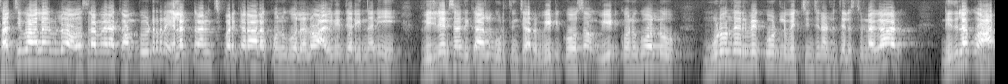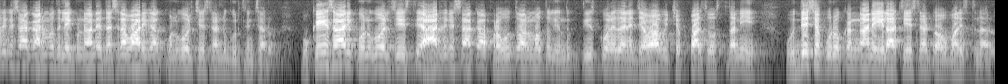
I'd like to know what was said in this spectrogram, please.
సచివాలయంలో అవసరమైన కంప్యూటర్ ఎలక్ట్రానిక్స్ పరికరాల కొనుగోలులో అవినీతి జరిగిందని విజిలెన్స్ అధికారులు గుర్తించారు. వీటి కోసం వీటి కొనుగోలు మూడు వందల ఇరవై కోట్లు వెచ్చించినట్లు తెలుస్తుండగా నిధులకు ఆర్థిక శాఖ అనుమతి లేకుండానే దశల వారీగా కొనుగోలు చేసినట్లు గుర్తించారు. ఒకేసారి కొనుగోలు చేస్తే ఆర్థిక శాఖ ప్రభుత్వ అనుమతులు ఎందుకు తీసుకోలేదనే జవాబు చెప్పాల్సి వస్తుందని ఉద్దేశపూర్వకంగానే ఇలా చేసినట్టు అవమానిస్తున్నారు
